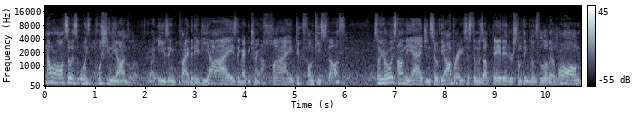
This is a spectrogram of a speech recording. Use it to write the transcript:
Malware also is always pushing the envelope. They might be using private APIs, they might be trying to hide, do funky stuff. So you're always on the edge, and so if the operating system is updated or something goes a little bit wrong,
